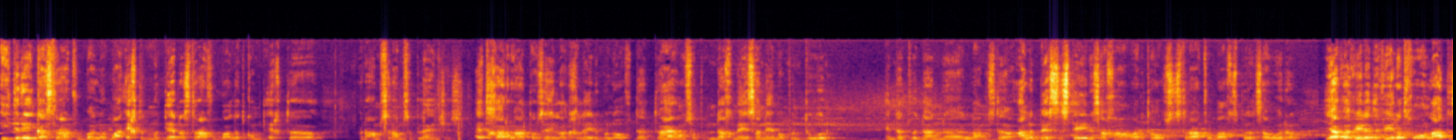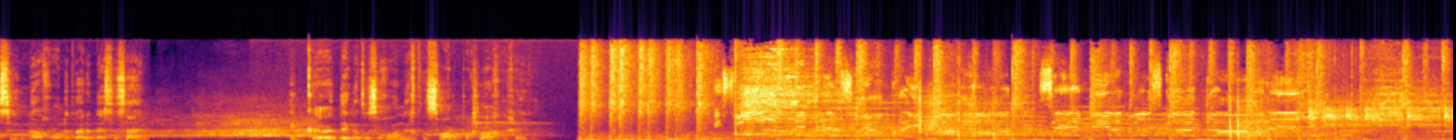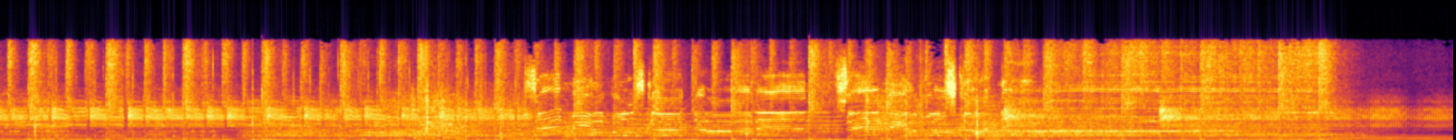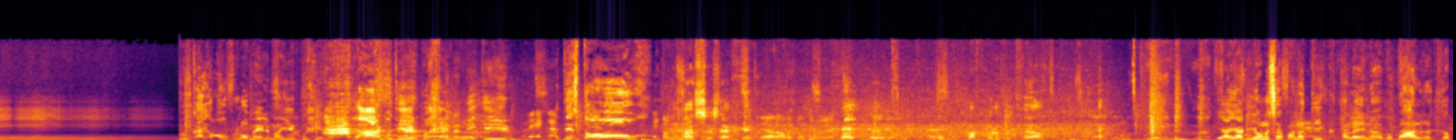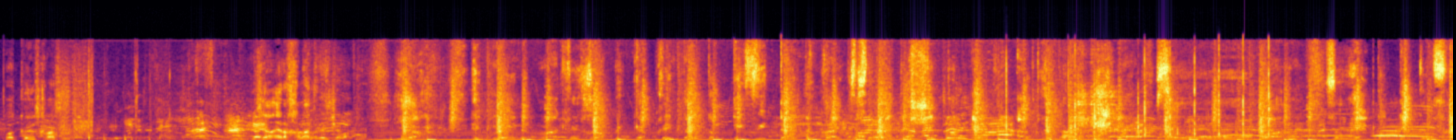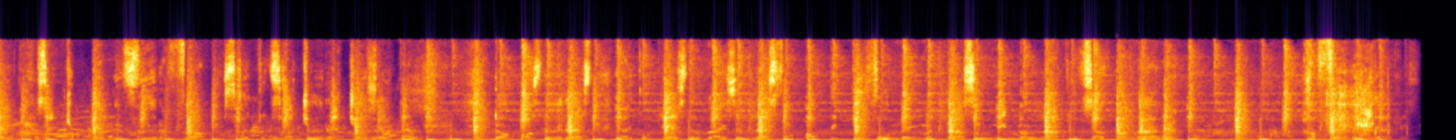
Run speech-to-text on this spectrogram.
Iedereen kan straatvoetballen, maar echt het moderne straatvoetbal, dat komt echt eh, van de Amsterdamse pleintjes. Edgar had ons heel lang geleden beloofd dat hij ons op een dag mee zou nemen op een tour. En dat we dan eh, langs de allerbeste steden zou gaan waar het hoogste straatvoetbal gespeeld zou worden. Ja, wij willen de wereld gewoon laten zien eh, gewoon dat wij de beste zijn. Ik denk dat we ze gewoon echt een zware pak slaag gaan geven. Overloop helemaal hier beginnen? Je haar moet hier beginnen, niet hier. Het is te hoog. De gasten zijn gek. Ja, dat had ik al door. Ja. Gek, eh, jongen. Hey, wacht maar op het veld. Ja, ja, die jongens zijn fanatiek. Alleen uh, we balen dat het op uh, kunstgras is. Het is heel erg glad, weet je. Ja, ik meen het, maak geen grap, ik heb geen tijd rijk te spijt en shit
